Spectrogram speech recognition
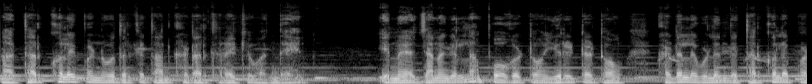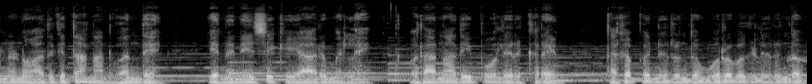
நான் தற்கொலை பண்ணுவதற்கு தான் கடற்கரைக்கு வந்தேன். என்ன ஜனங்கள்லாம் போகட்டும் இருட்டட்டும் கடலில் விழுந்து தற்கொலை பண்ணணும் அதுக்கு தான் நான் வந்தேன். என்னை நேசிக்க யாரும் இல்லை. ஒரு அனாதை போல் இருக்கிறேன். தகப்பன் இருந்தும் உறவுகள் இருந்தும்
